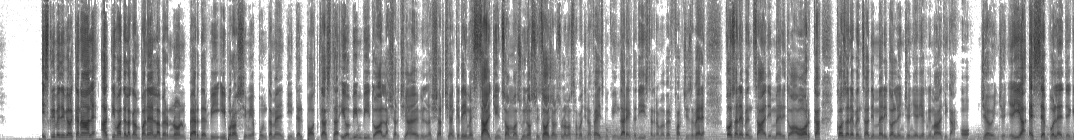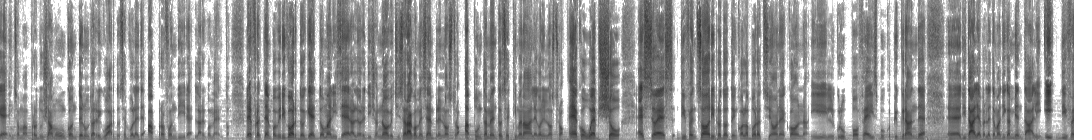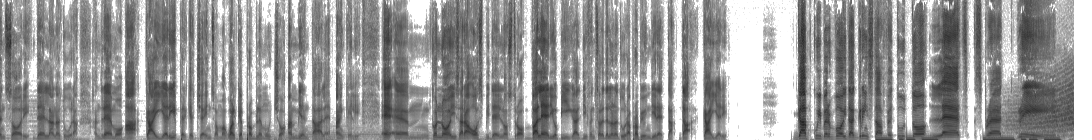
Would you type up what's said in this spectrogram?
Iscrivetevi al canale, attivate la campanella per non perdervi i prossimi appuntamenti del podcast. Io vi invito a lasciarci, a lasciarci, anche dei messaggi, insomma, sui nostri social, sulla nostra pagina Facebook, in diretta di Instagram, per farci sapere cosa ne pensate in merito a Orca, cosa ne pensate in merito all'ingegneria climatica o geoingegneria e se volete che, insomma, produciamo un contenuto al riguardo, se volete approfondire l'argomento. Nel frattempo vi ricordo che domani sera alle ore 19 ci sarà come sempre il nostro appuntamento settimanale con il nostro Eco Web Show SOS Difensori prodotto in collaborazione con il gruppo Facebook più grande eh, d'Italia per le tematiche ambientali, i Difensori della Natura. Andremo a Cagliari perché c'è insomma qualche problemuccio ambientale anche lì. E ehm, con noi sarà ospite il nostro Valerio Piga, difensore della natura, proprio in diretta da Cagliari. Gap qui per voi da Green Stuff è tutto. Let's spread green.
